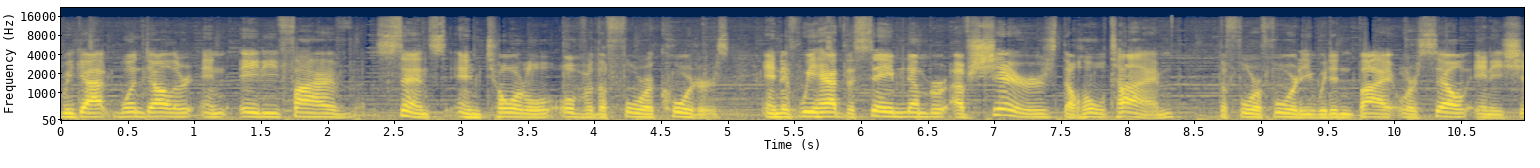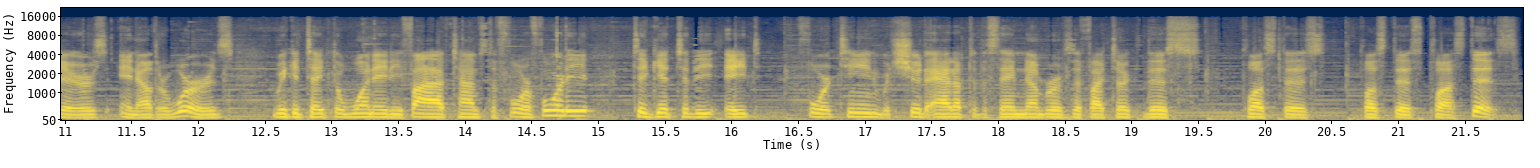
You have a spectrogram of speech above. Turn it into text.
we got $1.85 in total over the four quarters. And if we had the same number of shares the whole time, the 440, we didn't buy or sell any shares. In other words, we could take the 185 times the 440 to get to the 814, which should add up to the same number as if I took this plus this plus this plus this.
